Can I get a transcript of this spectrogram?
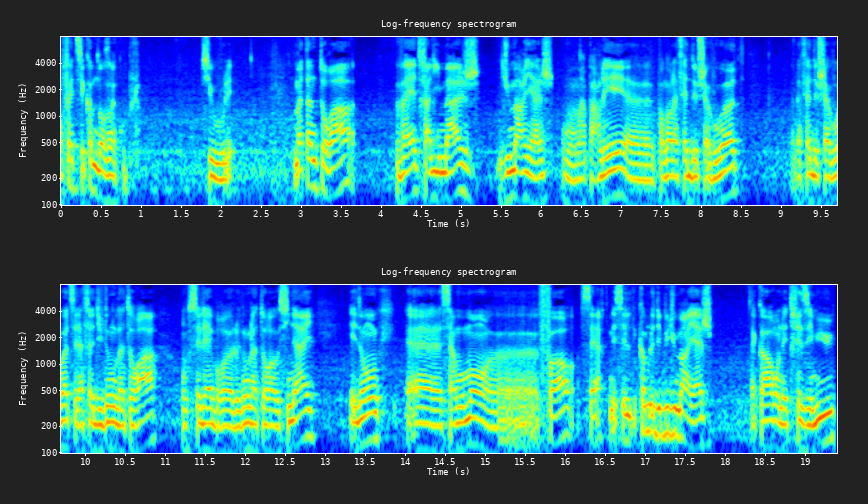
en fait, c'est comme dans un couple, si vous voulez. Matan Torah va être à l'image du mariage. On en a parlé euh, pendant la fête de Shavuot. La fête de Shavuot, c'est la fête du don de la Torah. On célèbre le don de la Torah au Sinaï. Et donc, euh, c'est un moment euh, fort, certes, mais c'est comme le début du mariage. D'accord, on est très ému.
